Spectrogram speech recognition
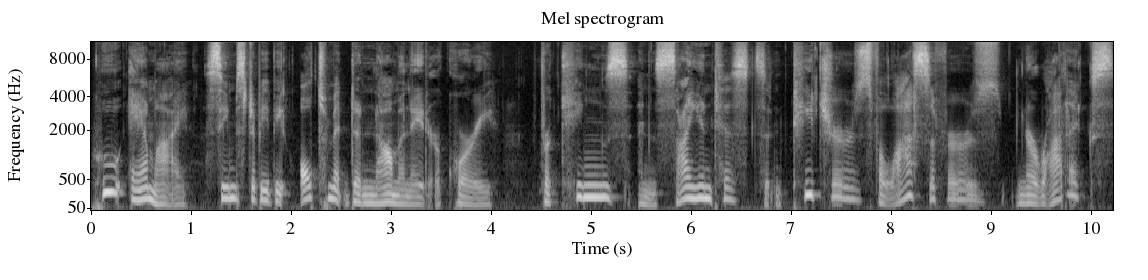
Who am I seems to be the ultimate denominator, Corey, for kings and scientists and teachers, philosophers, neurotics,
